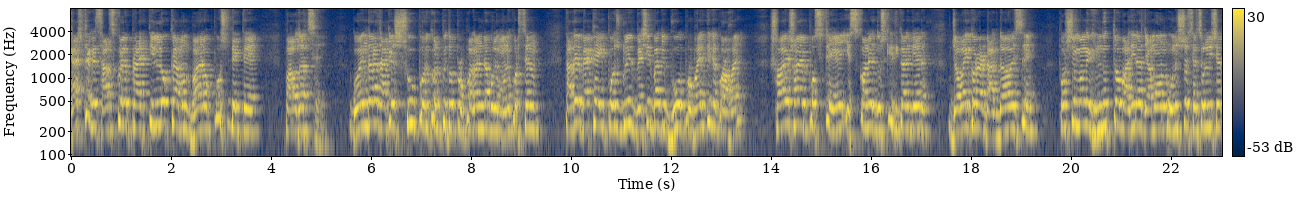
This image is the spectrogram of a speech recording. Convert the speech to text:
হ্যাশট্যাগে সার্চ করলে প্রায় তিন লক্ষ এমন ভয়ানক পোস্ট দেখতে পাওয়া যাচ্ছে। গোয়েন্দারা যাকে সুপরিকল্পিত প্রপাগান্ডা বলে মনে করছেন তাদের ব্যাখ্যা এই পোস্টগুলির বেশিরভাগই ভুয়ো প্রোফাইল থেকে করা হয়। শয়ে শয়ে পোস্টে ইস্কনের দুষ্কৃতিকারীদের জবাই করার ডাক দেওয়া হয়েছে। পশ্চিমবঙ্গে হিন্দুত্ববাদীরা যেমন উনিশশো ছেচল্লিশের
